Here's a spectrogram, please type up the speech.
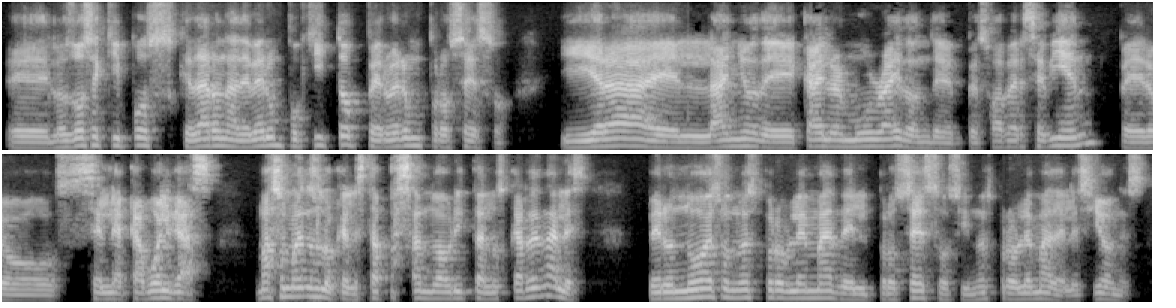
eh, los dos equipos quedaron a deber un poquito, pero era un proceso. Y era el año de Kyler Murray donde empezó a verse bien, pero se le acabó el gas. Más o menos lo que le está pasando ahorita a los Cardenales pero no, eso no es problema del proceso, sino es problema de lesiones.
